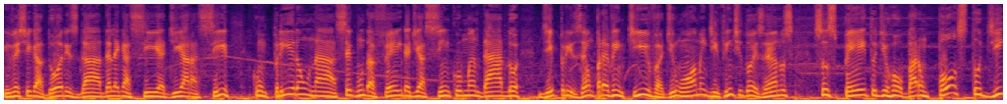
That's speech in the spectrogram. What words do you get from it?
Investigadores da delegacia de Araci cumpriram na segunda-feira, dia 5, mandado de prisão preventiva de um homem de 22 anos suspeito de roubar um posto de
